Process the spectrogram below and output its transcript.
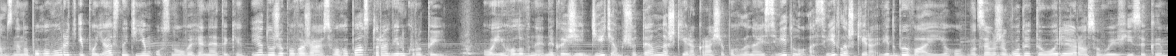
сам з ними поговорить і пояснить їм основи генетики. Я дуже поважаю свого пастора, він крутий. О, і головне, не кажіть дітям, що темна шкіра краще поглинає світло, а світла шкіра відбиває його, бо це вже буде теорія расової фізики.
